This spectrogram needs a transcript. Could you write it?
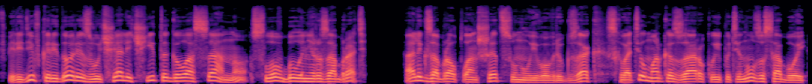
Впереди в коридоре звучали чьи-то голоса, но слов было не разобрать. Алик забрал планшет, сунул его в рюкзак, схватил Марка за руку и потянул за собой,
